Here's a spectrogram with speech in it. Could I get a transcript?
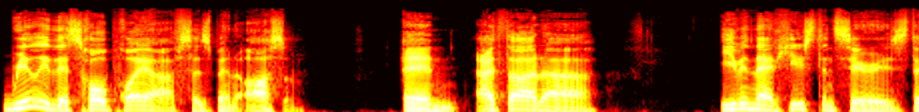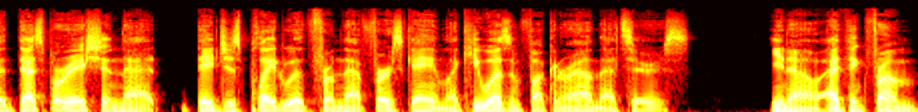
really, this whole playoffs has been awesome. And I thought uh, even that Houston series, the desperation that they just played with from that first game, like he wasn't fucking around that series. You know, I think from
